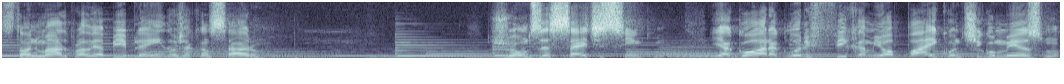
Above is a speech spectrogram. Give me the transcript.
Estão animados para ler a Bíblia ainda ou já cansaram? João 17, 5. E agora, glorifica-me, ó Pai, contigo mesmo,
